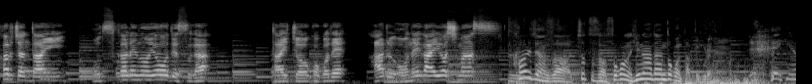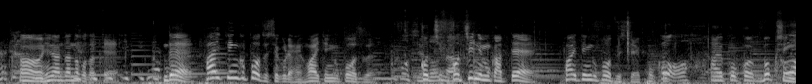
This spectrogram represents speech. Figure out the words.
カルちゃん隊員お疲れのようですが隊長ここであるお願いをします。カルちゃんさちょっとさそこのひな壇のとこに立ってくれへん？うんひな壇のとこ立って。で ファイティングポーズしてくれへん？ファイティングポーズ。こっちこっちに向かってファイティングポーズしてここ。あここボクシング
